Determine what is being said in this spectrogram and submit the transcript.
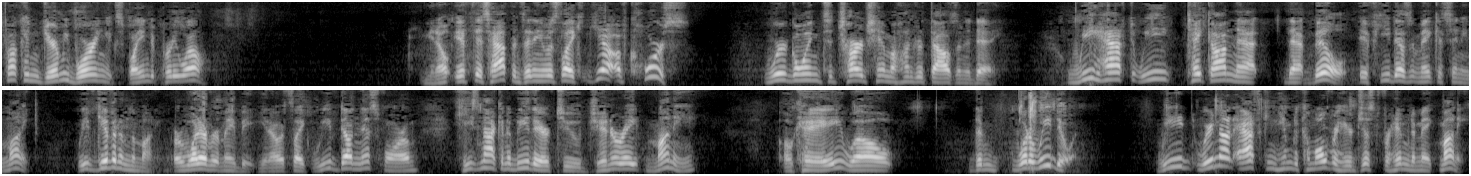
Fucking Jeremy Boring explained it pretty well. You know, if this happens, and he was like, yeah, of course. we're going to charge him a hundred thousand a day. We have to we take on that that bill if he doesn't make us any money. We've given him the money or whatever it may be. You know, it's like we've done this for him. He's not going to be there to generate money. Okay, well, then what are we doing? We we're not asking him to come over here just for him to make money.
